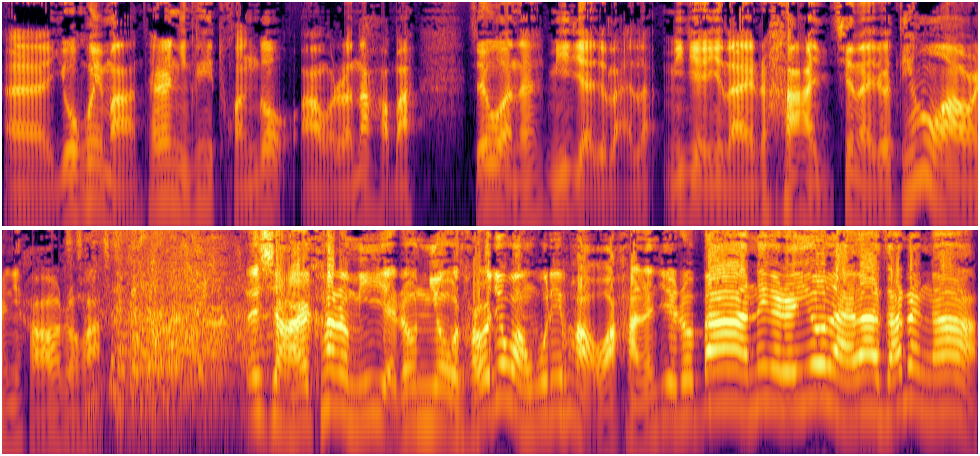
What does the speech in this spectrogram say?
呃优惠吗？他说你可以团购啊。我说那好吧。结果呢，米姐就来了。米姐一来，这哈一进来就掉啊。我说你好好说话。那小孩看着米姐之后，扭头就往屋里跑啊，喊了句说爸，那个人又来了，咋整啊？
